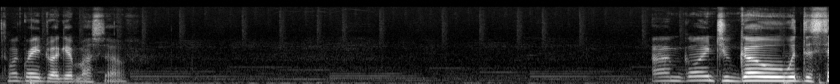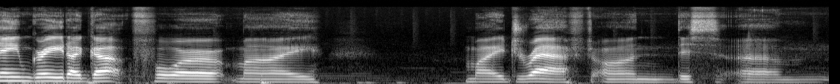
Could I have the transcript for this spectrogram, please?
So what grade do I give myself? I'm going to go with the same grade I got for my my draft on this um,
